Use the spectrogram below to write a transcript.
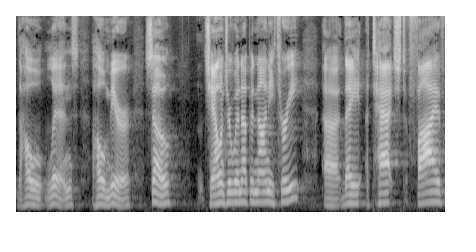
the whole lens, the whole mirror. So Challenger went up in 93. Uh, they attached five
